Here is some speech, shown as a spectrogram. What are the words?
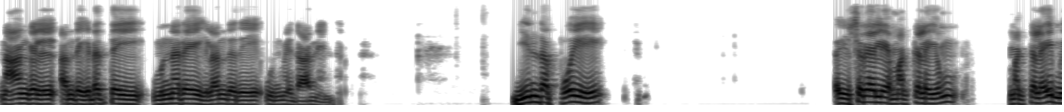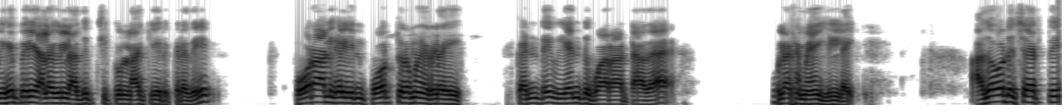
நாங்கள் அந்த இடத்தை முன்னரே இழந்தது உண்மைதான் என்று. இந்த பொய் இஸ்ரேலிய மக்களையும் மக்களை மிகப்பெரிய அளவில் அதிர்ச்சிக்குள்ளாக்கி இருக்கிறது போராளிகளின் போர் திறமைகளை கண்டு வியந்து பாராட்டாத உலகமே இல்லை. அதோடு சேர்த்து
